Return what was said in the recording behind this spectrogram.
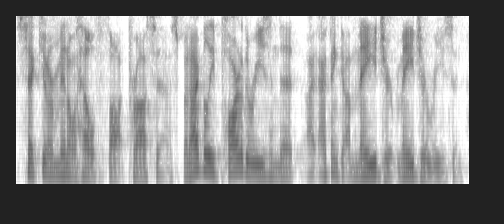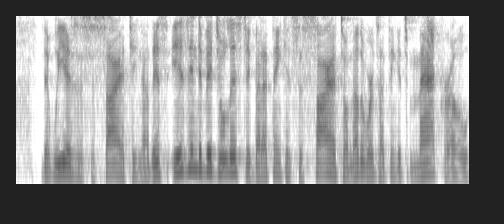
secular mental health thought process. But I believe part of the reason that I, I think a major, major reason that we as a society, now this is individualistic, but I think it's societal. In other words, I think it's macro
